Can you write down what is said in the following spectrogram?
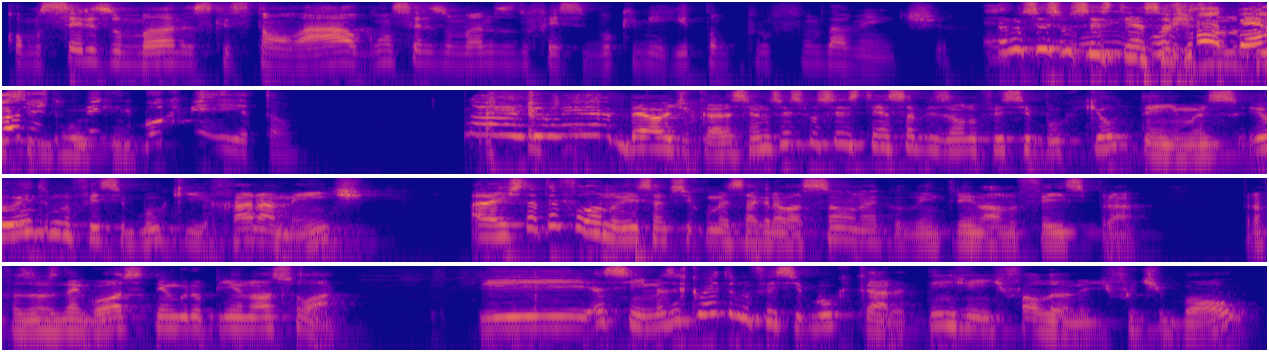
como seres humanos que estão lá, alguns seres humanos do Facebook me irritam profundamente. Eu não sei se vocês têm essa Os visão do rebeldes do Facebook. Facebook me irritam. Não, eu digo nem rebelde, cara. Assim, eu não sei se vocês têm essa visão no Facebook que eu tenho, mas eu entro no Facebook raramente. Aliás, a gente tá até falando isso antes de começar a gravação, né? Que eu entrei lá no Face pra, pra fazer uns negócios e tem um grupinho nosso lá. E, assim, mas é que eu entro no Facebook, cara, tem gente falando de futebol,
